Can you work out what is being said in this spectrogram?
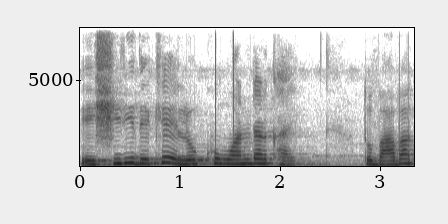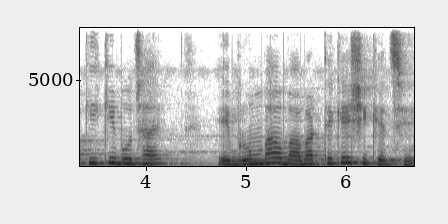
এই সিঁড়ি দেখে লোক খুব ওয়ান্ডার খায়। তো বাবা কি কি বোঝায়? এই ব্রহ্মাও বাবার থেকেই শিখেছে,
